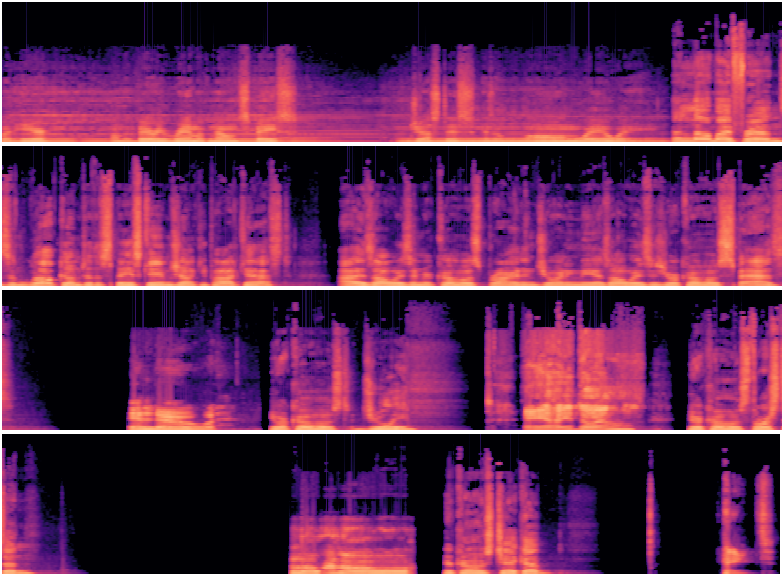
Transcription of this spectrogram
But here, on the very rim of known space, justice is a long way away. Hello, my friends, and welcome to the Space Game Junkie podcast. I, as always, am your co host, Brian, and joining me, as always, is your co host, Spaz, Hello. your co host, Julie, Hey, how you doing? your co host, Thorsten, Hello, hello. your co host, Jacob, hate.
